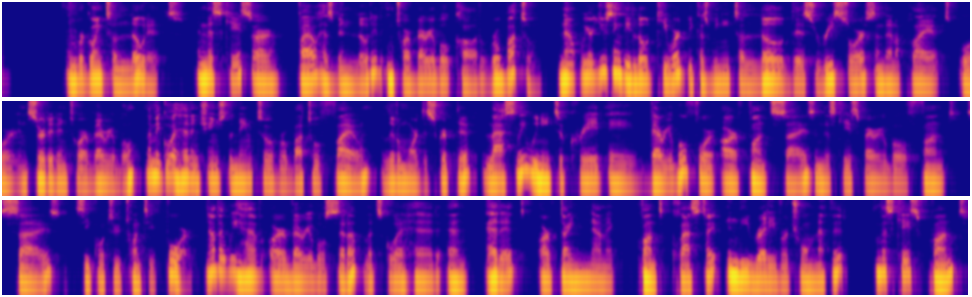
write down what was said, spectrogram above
and we're going to load it. In this case, our file has been loaded into our variable called Roboto. Now we are using the load keyword because we need to load this resource and then apply it or insert it into our variable. Let me go ahead and change the name to Roboto file, a little more descriptive. Lastly, we need to create a variable for our font size. In this case, variable font size is equal to 24. Now that we have our variable set up, let's go ahead and edit our dynamic font class type in the ready virtual method. In this case, font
